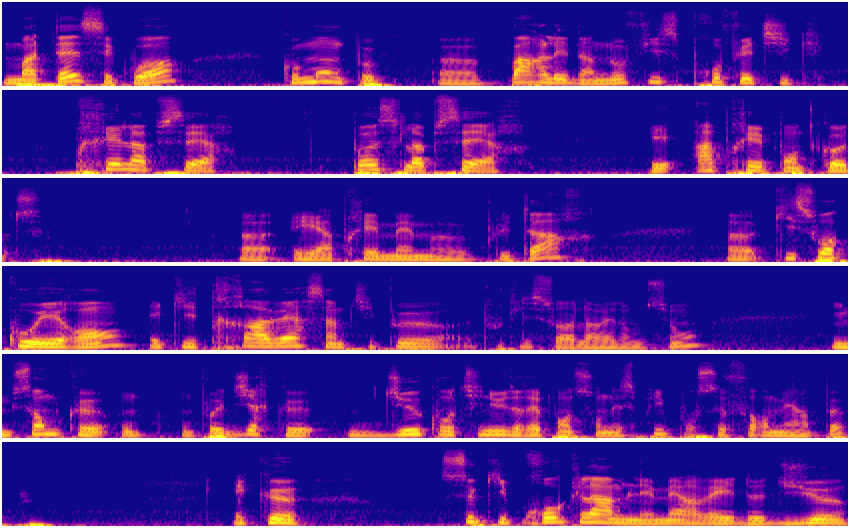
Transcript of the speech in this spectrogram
ma thèse, c'est quoi? Comment on peut euh, parler d'un office prophétique pré-lapsaire, post-lapsaire et après Pentecôte euh, et après même euh, plus tard, qui soit cohérent et qui traverse un petit peu toute l'histoire de la rédemption? Il me semble qu'on on peut dire que Dieu continue de répandre son esprit pour se former un peuple et que ceux qui proclament les merveilles de Dieu,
